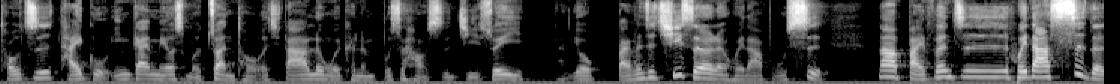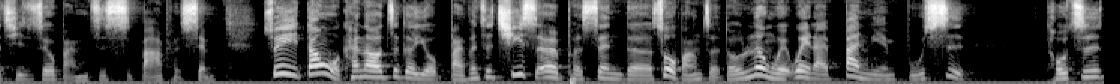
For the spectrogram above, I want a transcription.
投资台股应该没有什么赚头，而且大家认为可能不是好时机，所以有百分之七十二人回答不是，那百分之回答是的，其实只有百分之十八 percent。所以，当我看到这个有百分之七十二 percent 的受访者都认为未来半年不是投资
